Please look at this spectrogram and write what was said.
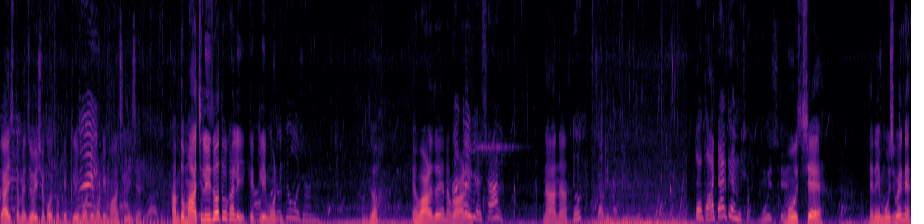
ગાઈસ તમે જોઈ શકો છો કેટલી મોટી મોટી માછલી છે. આમ તો માછલી જો તું ખાલી કેટલી મોટી. જો. એ વાળ જોઈએ એના વાળે? ના ના. તો? તો કેમ છે? મૂછ છે. એની મૂછ હોય ને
